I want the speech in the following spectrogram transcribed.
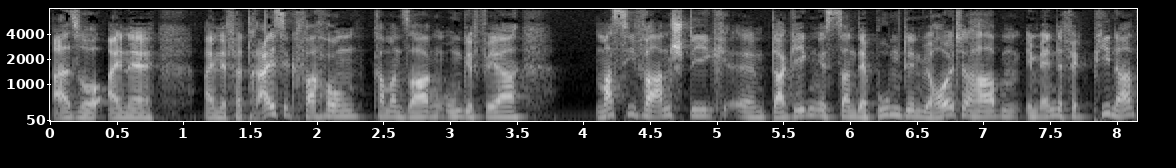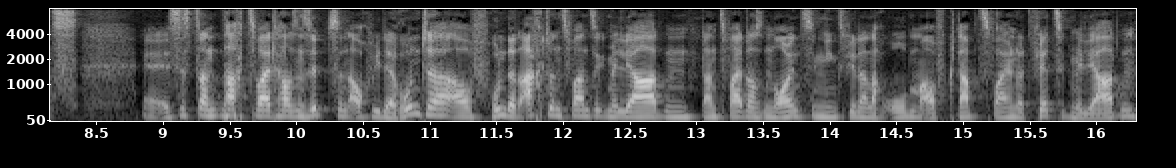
Also eine, eine Verdreißigfachung, kann man sagen, ungefähr. Massiver Anstieg. Äh, dagegen ist dann der Boom, den wir heute haben, im Endeffekt Peanuts. Äh, es ist dann nach 2017 auch wieder runter auf 128 Milliarden. Dann 2019 ging es wieder nach oben auf knapp 240 Milliarden.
